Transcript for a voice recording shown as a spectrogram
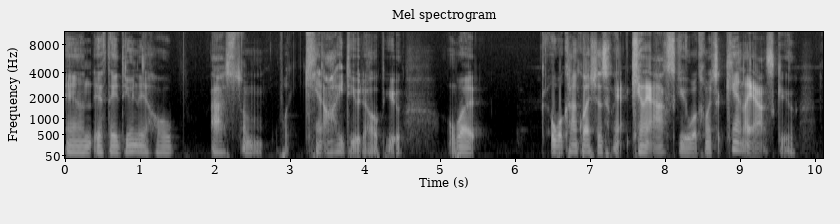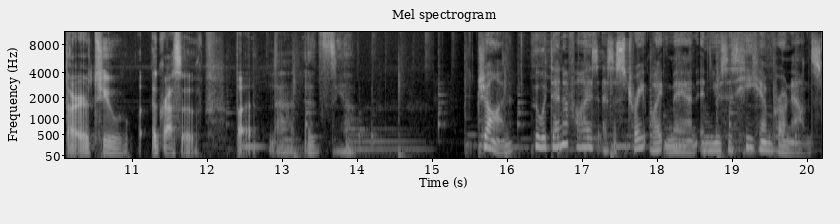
and if they do need help, ask them, what can I do to help you? What what kind of questions can I, can I ask you? What questions can't I ask you that are too aggressive? But that is, yeah. John, who identifies as a straight white man and uses he him pronouns,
